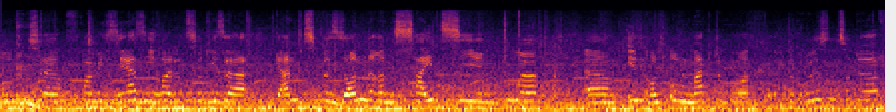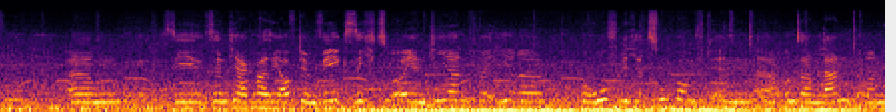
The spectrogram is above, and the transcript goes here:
und äh, freue mich sehr, Sie heute zu dieser ganz besonderen Sightseeing-Tour ähm, in und um Magdeburg begrüßen zu dürfen. Ähm, Sie sind ja quasi auf dem Weg, sich zu orientieren für Ihre berufliche Zukunft in äh, unserem Land. Und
